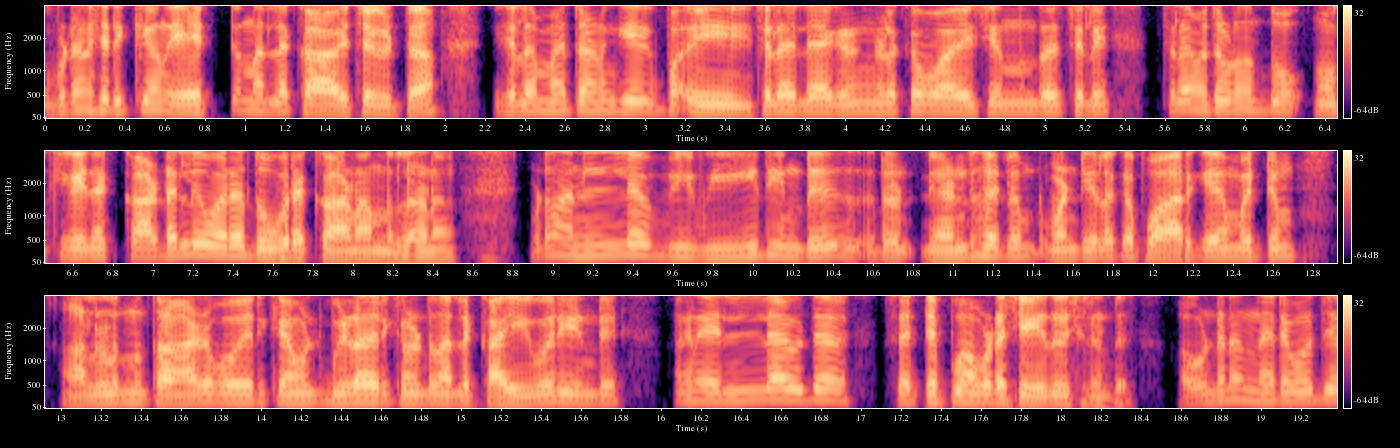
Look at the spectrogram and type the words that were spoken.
ഇവിടെയാണ് ശരിക്കും ഏറ്റവും നല്ല കാഴ്ച കിട്ടുക. ചില സമയത്താണെങ്കിൽ ഈ ചില ലേഖനങ്ങളൊക്കെ വായിച്ചെന്ന് എന്താ വെച്ചാൽ ചില സമയത്ത് ഇവിടെ നോക്കി കഴിഞ്ഞാൽ കടൽ വരെ ദൂരെ കാണാമെന്നുള്ളതാണ് ഇവിടെ നല്ല വീതി ഉണ്ട്. രണ്ട് സൈഡിലും വണ്ടികളൊക്കെ പാർക്ക് ചെയ്യാൻ പറ്റും. ആളുകളൊന്ന് താഴെ പോയിരിക്കാൻ വേണ്ടി വീടായിരിക്കാൻ വേണ്ടി നല്ല കൈവരി ഉണ്ട്. അങ്ങനെ എല്ലാവിധ സെറ്റപ്പും അവിടെ ചെയ്തു വെച്ചിട്ടുണ്ട്. അതുകൊണ്ട് തന്നെ നിരവധി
